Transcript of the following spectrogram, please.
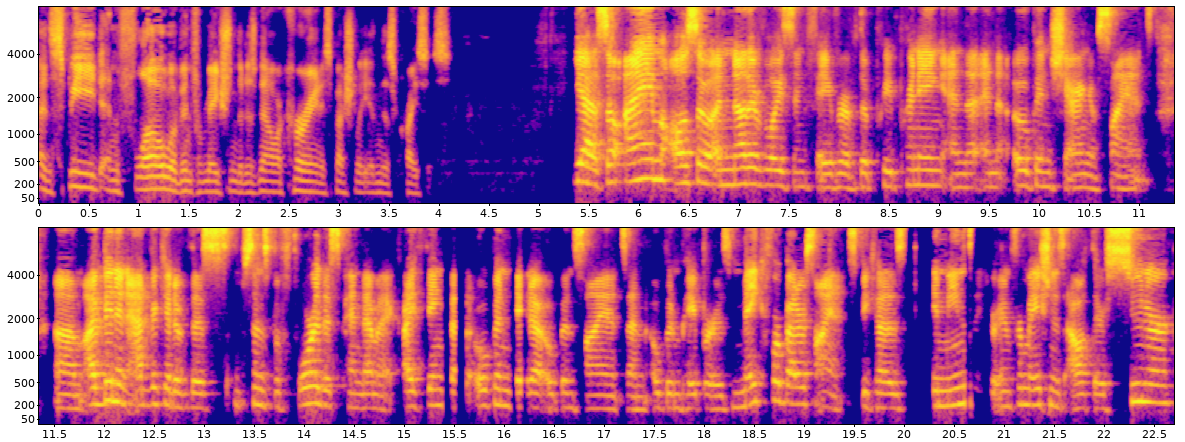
and speed and flow of information that is now occurring, especially in this crisis. Yeah, so I am also another voice in favor of the pre-printing and the and the open sharing of science. Um, I've been an advocate of this since before this pandemic. I think that open data, open science, and open papers make for better science because it means that your information is out there sooner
